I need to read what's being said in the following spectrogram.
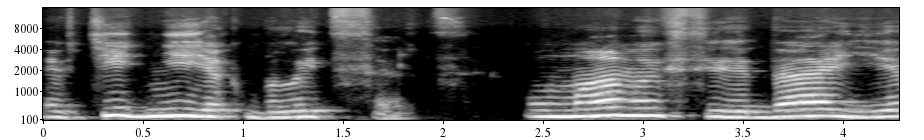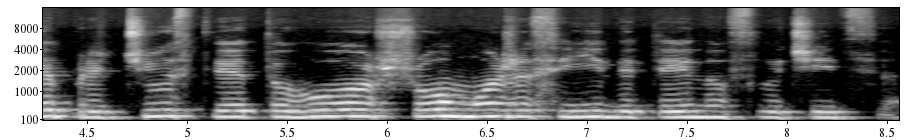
в ті дні, як болить серце. У мами завжди є предчувствие того, що може з її дитиною случитися.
